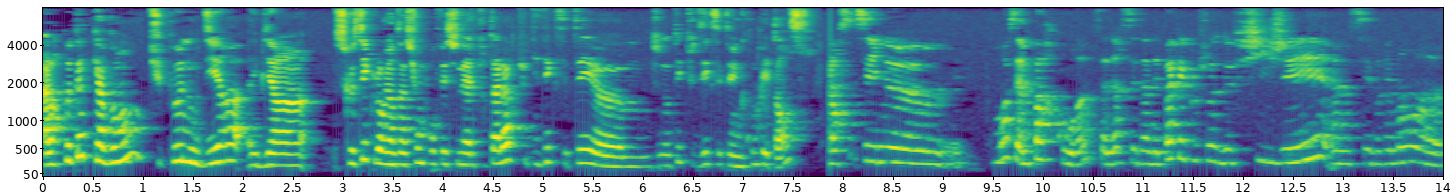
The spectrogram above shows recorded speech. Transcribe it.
alors, peut-être qu'avant, tu peux nous dire, eh bien, ce que c'est que l'orientation professionnelle. Tout à l'heure, tu disais que c'était, j'ai noté que tu disais que c'était une compétence. Alors c'est une, pour moi c'est un parcours, hein. c'est-à-dire que ça n'est pas quelque chose de figé, euh, c'est vraiment euh,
